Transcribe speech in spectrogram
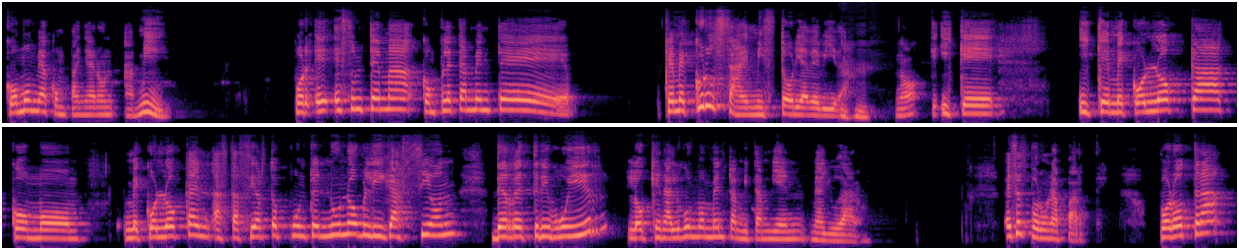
como me acompañaron a mí. Porque es un tema completamente que me cruza en mi historia de vida, ¿no? Y que, y que me coloca como, me coloca en, hasta cierto punto en una obligación de retribuir lo que en algún momento a mí también me ayudaron. Esa es por una parte. Por otra,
